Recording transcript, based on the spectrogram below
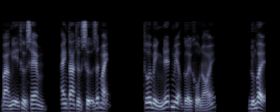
bà nghĩ thử xem, anh ta thực sự rất mạnh thôi bình nết miệng cười khổ nói, đúng vậy.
